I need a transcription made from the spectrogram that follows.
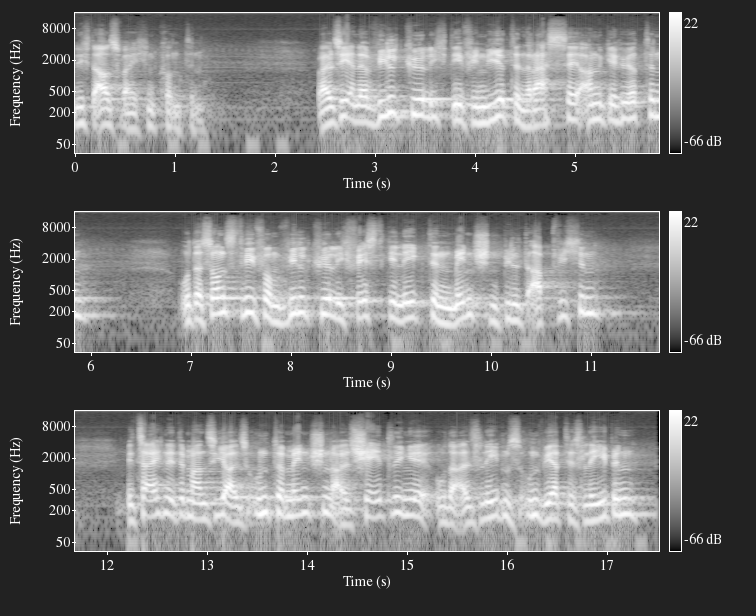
nicht ausweichen konnten. Weil sie einer willkürlich definierten Rasse angehörten oder sonst wie vom willkürlich festgelegten Menschenbild abwichen, bezeichnete man sie als Untermenschen, als Schädlinge oder als lebensunwertes Leben,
